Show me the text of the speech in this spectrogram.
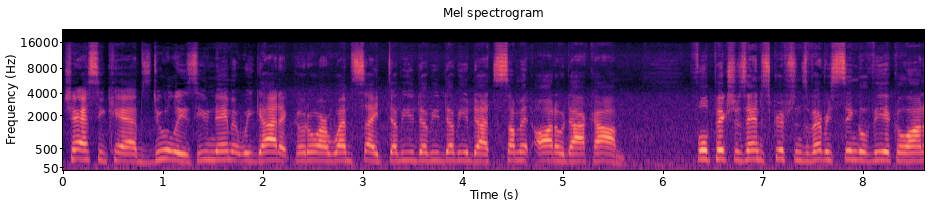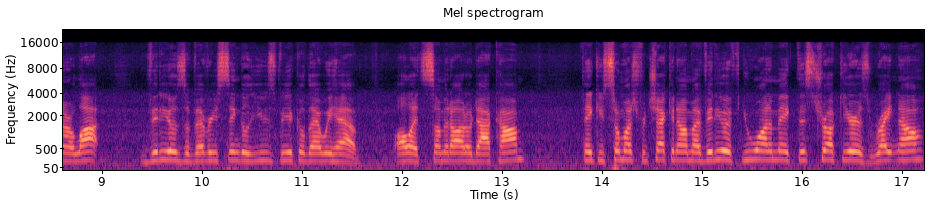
chassis cabs, dualies, you name it, we got it. Go to our website, www.summitauto.com. Full pictures and descriptions of every single vehicle on our lot, videos of every single used vehicle that we have, all at summitauto.com. Thank you so much for checking out my video. If you want to make this truck yours right now,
